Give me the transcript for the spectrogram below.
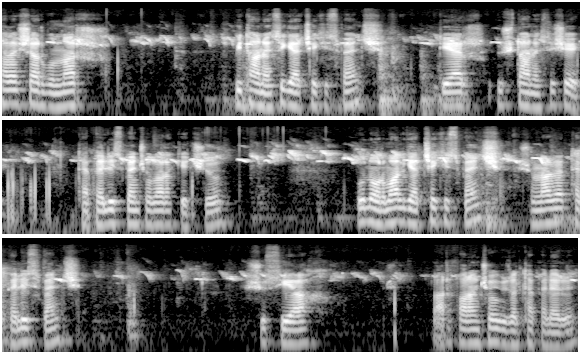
Arkadaşlar bunlar bir tanesi gerçek ispenç. Diğer üç tanesi şey tepeli ispenç olarak geçiyor. Bu normal gerçek ispenç. Şunlar da tepeli ispenç. Şu siyah. Şunlar falan çok güzel tepeleri.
